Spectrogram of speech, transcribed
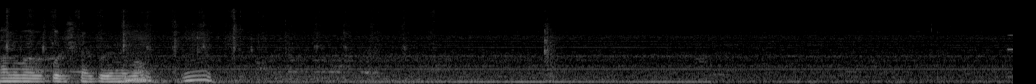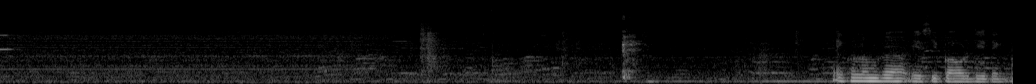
ভালোভাবে পরিষ্কার করে নেব। এখন আমরা এসি পাওয়ার দিয়ে দেখব।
